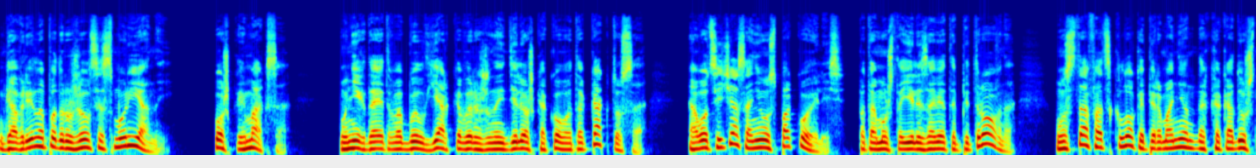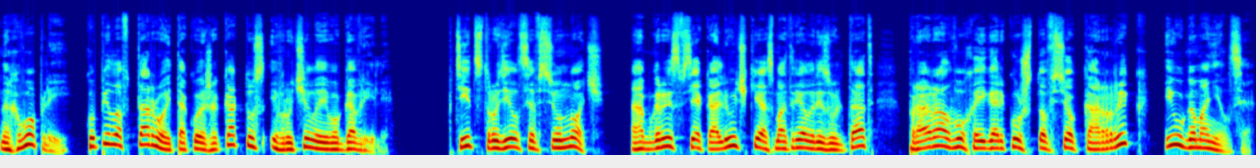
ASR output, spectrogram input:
Гаврила подружился с Мурьяной, кошкой Макса. У них до этого был ярко выраженный дележ какого-то кактуса, а вот сейчас они успокоились, потому что Елизавета Петровна, устав от склока перманентных какодушных воплей, купила второй такой же кактус и вручила его Гавриле. Птиц трудился всю ночь, Обгрыз все колючки, осмотрел результат, проорал в ухо Игорьку, что все корык, и угомонился.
